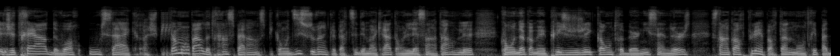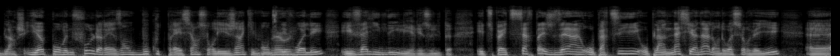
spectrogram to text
j'ai très hâte de voir où ça accroche. Puis comme on parle de transparence, puis qu'on dit souvent que le Parti démocrate, on le laisse entendre, qu'on a comme un préjugé contre Bernie Sanders, c'est encore plus important de montrer pas de blanche. Il y a pour une foule de raisons beaucoup de pression sur les gens qui vont ah dévoiler et valider les résultats. Et tu peux être certain, je disais, hein, au parti, au plan national, on doit surveiller euh,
